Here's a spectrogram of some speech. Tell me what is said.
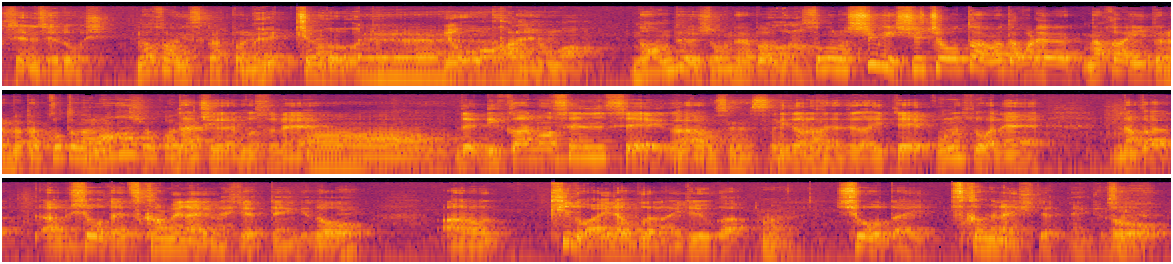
先生同士。仲いいんですかやっぱり？めっちゃ仲良かった、よう分からへんわなんででしょうね。やっぱそこの主義主張とはまたこれ仲いいっていうのはまた異なるんでしょうかね。また違いますね。あで理科の先生がの先生。理科の先生がいて、この人はねなんかあの正体つかめないような人やったんやけどあの喜怒哀楽がないというか、はい。正体つかめない人やったんやけあど、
